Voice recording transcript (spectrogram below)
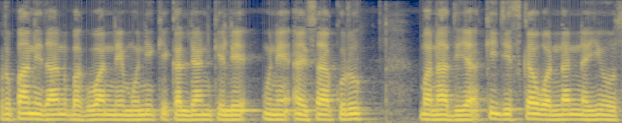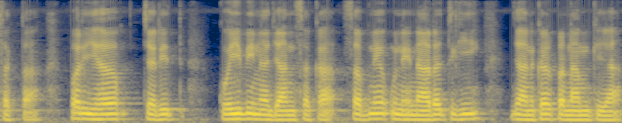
कृपा निदान भगवान ने मुनि के कल्याण के लिए उन्हें ऐसा कुरु बना दिया कि जिसका वर्णन नहीं हो सकता। पर यह चरित्र कोई भी न जान सका। सबने उन्हें नारद की जानकर प्रणाम किया।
